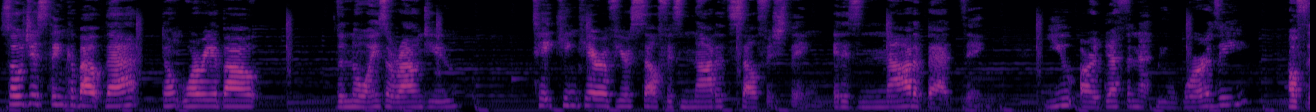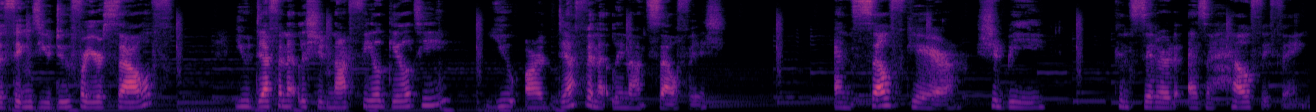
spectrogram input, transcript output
So just think about that. Don't worry about the noise around you. Taking care of yourself is not a selfish thing, it is not a bad thing. You are definitely worthy of the things you do for yourself. You definitely should not feel guilty. You are definitely not selfish. And self care should be considered as a healthy thing.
